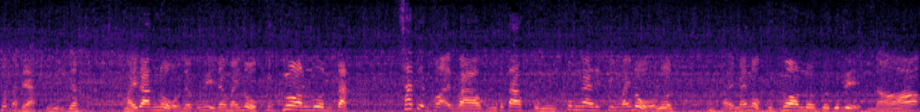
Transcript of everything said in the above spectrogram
Rất là đẹp quý vị nhá. Máy đang nổ nha quý vị nhá máy nổ cực ngon luôn. Đặt sát điện thoại vào chúng ta cùng không nghe thấy tiếng máy nổ luôn. Đấy máy nổ cực ngon luôn thưa quý vị. Đó.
